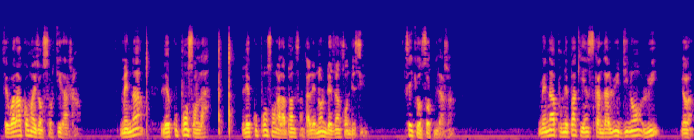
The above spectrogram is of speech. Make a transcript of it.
C'est voilà comment ils ont sorti l'argent. Maintenant, les coupons sont là. Les coupons sont à la banque centrale. Les noms des gens sont dessus. C'est qui ont sorti l'argent. Maintenant, pour ne pas qu'il y ait un scandale, lui dit non, lui, voilà.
